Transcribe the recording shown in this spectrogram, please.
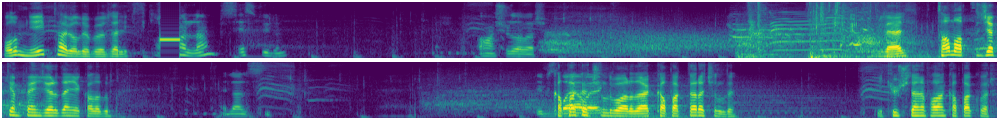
Oğlum niye iptal oluyor bu özellik? Sik- var lan. Ses duydum. Aha şurada var. Güzel. Tam atlayacakken pencereden yakaladım. Helalsin. E biz Kapak bayağı bayağı- açıldı bu arada. Kapaklar açıldı. 2-3 tane falan kapak var.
